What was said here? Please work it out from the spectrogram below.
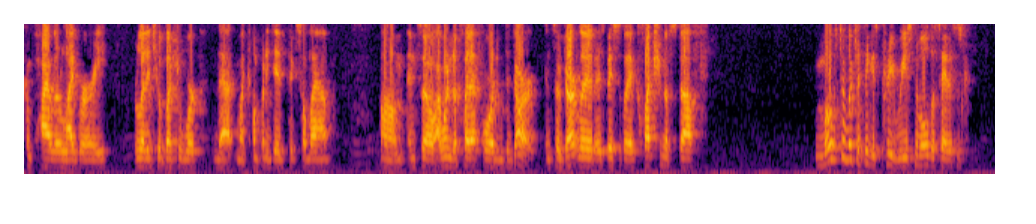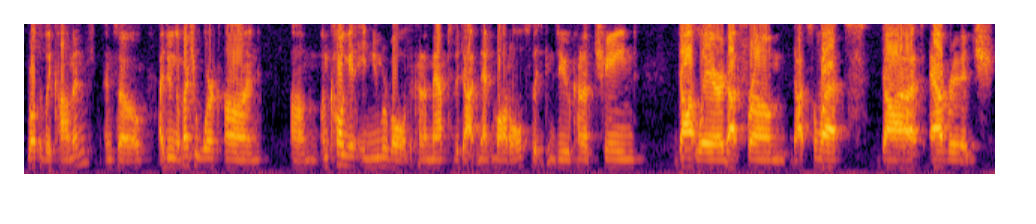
compiler library related to a bunch of work that my company did, Pixel Lab. Um, and so I wanted to play that forward into Dart. And so Dartlib is basically a collection of stuff most of which I think is pretty reasonable to say this is relatively common. And so I'm doing a bunch of work on, um, I'm calling it enumerable to kind of map to the .NET model so that you can do kind of chained dot where, dot from, dot select, dot average,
